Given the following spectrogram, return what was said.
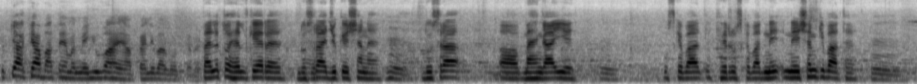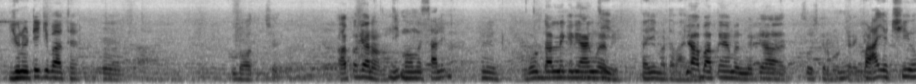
तो क्या क्या बातें हैं मन में? युवा हैं आप पहली बार वोट कर रहे हैं। पहले तो हेल्थ केयर है दूसरा एजुकेशन है दूसरा अ, महँगाई है। उसके बाद फिर उसके बाद ने, नेशन की बात है। यूनिटी की बात है। बहुत अच्छे। आपका क्या नाम? है जी मोहम्मद सालिम। वोट डालने के लिए आए हुए हैं अभी? पहली मरतबा क्या बातें हैं मन में? क्या सोच कर वोट करेंगे? पढ़ाई अच्छी हो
